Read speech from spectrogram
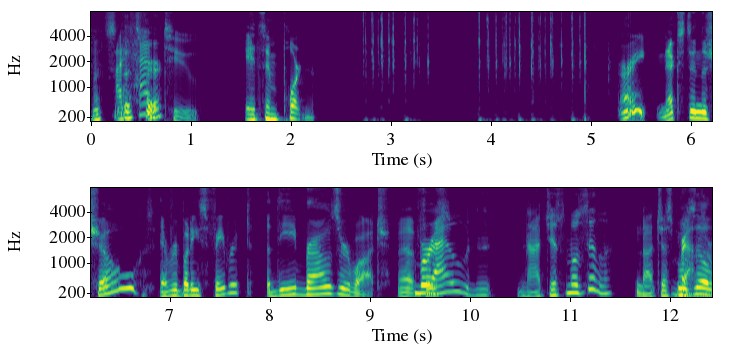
that's I had fair. to. It's important. All right. Next in the show, everybody's favorite, the browser watch. Uh, first- Brow, n- not just Mozilla. Not just Mozilla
